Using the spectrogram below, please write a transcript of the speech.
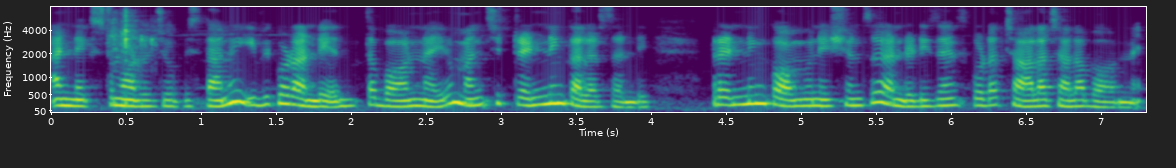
అండ్ నెక్స్ట్ మోడల్ చూపిస్తాను. ఇవి కూడా అండి ఎంత బాగున్నాయో. మంచి ట్రెండింగ్ కలర్స్ అండి. ట్రెండింగ్ కాంబినేషన్స్ అండ్ డిజైన్స్ కూడా చాలా చాలా బాగున్నాయి.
